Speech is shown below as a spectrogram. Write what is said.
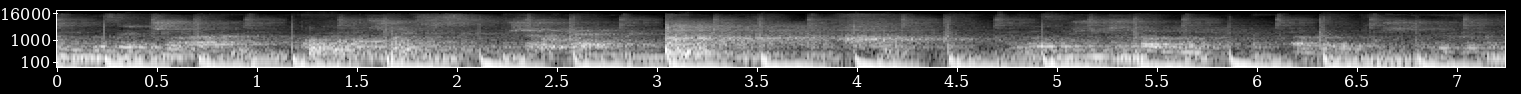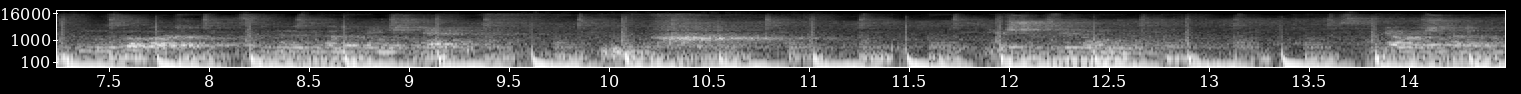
runda zajęczona. Około 30 sekund przerwy. Aby troszeczkę wyluzować mięśnie. Jeszcze dwie rundy. Się na tym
